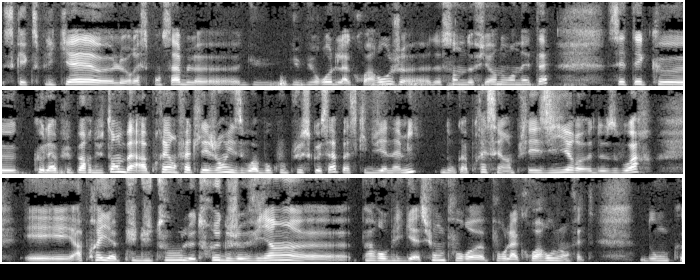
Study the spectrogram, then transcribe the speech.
ce qu'expliquait le responsable du, bureau de la Croix-Rouge de Centre de Fior où on était, c'était que, que la plupart du temps, bah après, en fait, les gens, ils se voient beaucoup plus que ça parce qu'ils deviennent amis. Donc après, c'est un plaisir euh, de se voir. Et après, il n'y a plus du tout le truc je viens euh, par obligation pour, euh, pour la Croix-Rouge, en fait. Donc,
